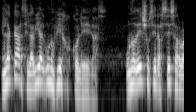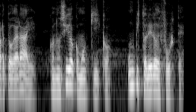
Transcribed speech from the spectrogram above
En la cárcel había algunos viejos colegas. Uno de ellos era César Bartogaray, conocido como Kiko, un pistolero de fuste.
